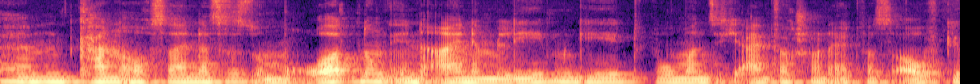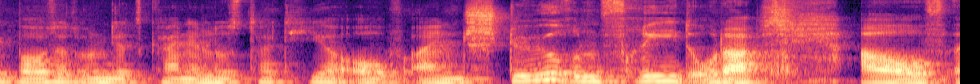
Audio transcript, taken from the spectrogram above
ähm, kann auch sein, dass es um Ordnung in einem Leben geht, wo man sich einfach schon etwas aufgebaut hat und jetzt keine Lust hat hier auf einen Störenfried oder auf äh,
